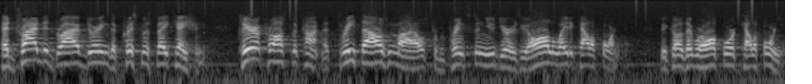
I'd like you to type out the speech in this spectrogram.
had tried to drive during the Christmas vacation clear across the continent, 3,000 miles from Princeton, New Jersey, all the way to California, because they were all four Californians.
